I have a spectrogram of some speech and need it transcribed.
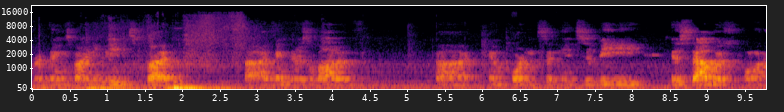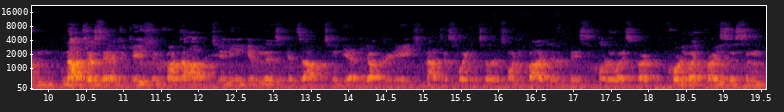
for things by any means, but uh, I think there's a lot of uh, importance that needs to be established on not just the education but the opportunity and giving those kids the opportunity at a younger age and not just wait until they're 25 to face a quarter life, quarter life crisis and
